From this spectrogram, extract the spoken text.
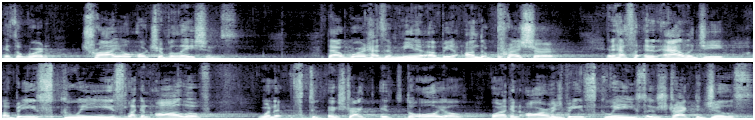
is the word trial or tribulations. That word has a meaning of being under pressure It has an analogy of being squeezed like an olive when it, to extract the oil, or like an orange being squeezed to extract the juice.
